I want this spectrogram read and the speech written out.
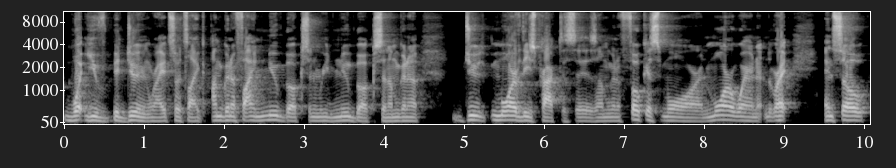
what you've been doing, right? So it's like, I'm going to find new books and read new books, and I'm going to do more of these practices. I'm going to focus more and more awareness, right? And so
